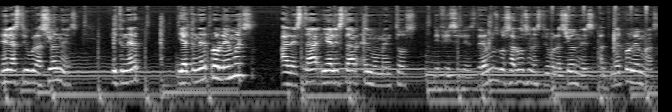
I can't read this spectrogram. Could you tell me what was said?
en las tribulaciones y tener y al tener problemas al estar y al estar en momentos difíciles. Debemos gozarnos en las tribulaciones al tener problemas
